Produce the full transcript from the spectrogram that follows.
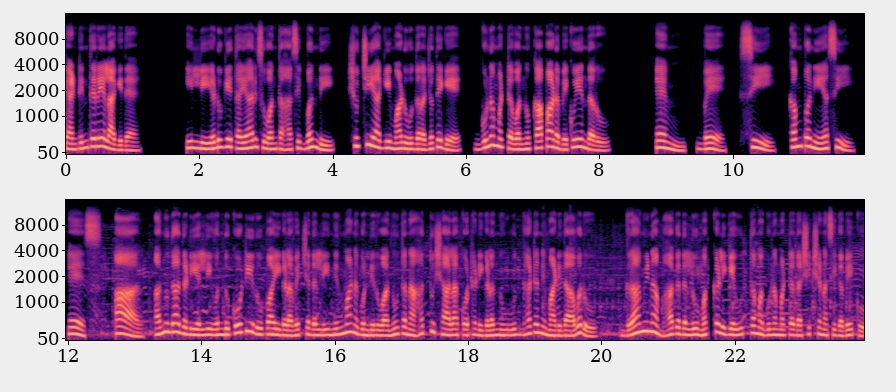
ಕ್ಯಾಂಟೀನ್ ತೆರೆಯಲಾಗಿದೆ. ಇಲ್ಲಿ ಅಡುಗೆ ತಯಾರಿಸುವಂತಹ ಸಿಬ್ಬಂದಿ ಶುಚಿಯಾಗಿ ಮಾಡುವುದರ ಜೊತೆಗೆ ಗುಣಮಟ್ಟವನ್ನು ಕಾಪಾಡಬೇಕು ಎಂದರು. ಎಂ, ಬೆ, ಸಿ, ಕಂಪನಿಯ ಸಿ, ಎಸ್, ಆರ್ ಅನುದಾದಡಿಯಲ್ಲಿ ಒಂದು ಕೋಟಿ ರೂಪಾಯಿಗಳ ವೆಚ್ಚದಲ್ಲಿ ನಿರ್ಮಾಣಗೊಂಡಿರುವ ನೂತನ ಹತ್ತು ಶಾಲಾ ಕೊಠಡಿಗಳನ್ನು ಉದ್ಘಾಟನೆ ಮಾಡಿದ ಅವರು, ಗ್ರಾಮೀಣ ಭಾಗದಲ್ಲೂ ಮಕ್ಕಳಿಗೆ ಉತ್ತಮ ಗುಣಮಟ್ಟದ ಶಿಕ್ಷಣ ಸಿಗಬೇಕು,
